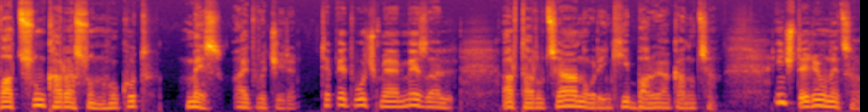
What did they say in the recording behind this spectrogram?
60-40 հոգուտ մեզ այդ վճիրը։ Թեպետ ոչ միայն մեզ, այլ արդարության, օրենքի, բարոյականության։ Ինչ տեղի ունեցավ։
